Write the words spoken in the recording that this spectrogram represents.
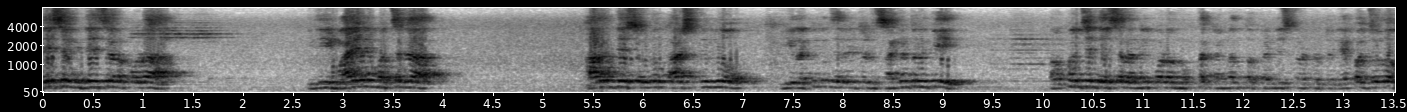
దేశ విదేశాలు కూడా ఇది మాయని మచ్చగా భారతదేశంలో కాశ్మీర్లో ఈ రకంగా జరిగినటువంటి సంఘటనకి ప్రపంచ దేశాలన్నీ కూడా ముక్త ఖండంతో ఖండిస్తున్నటువంటి నేపథ్యంలో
